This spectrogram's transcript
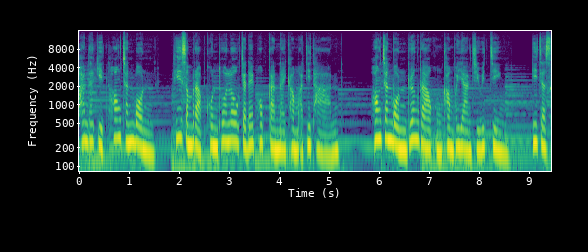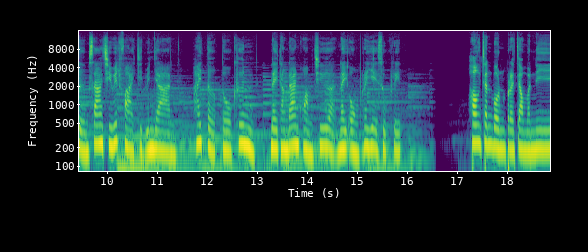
พันธกิจห้องชั้นบนที่สำหรับคนทั่วโลกจะได้พบกันในคำอธิษฐาน ห้องชั้นบนเรื่องราวของคำพยานชีวิตจริง ที่จะเสริมสร้างชีวิตฝ่ายจิตวิญญาณ ให้เติบโตขึ้นในทางด้านความเชื่อในองค์พระเยซูคริสต์ห้องชั้นบนประจำวันนี้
